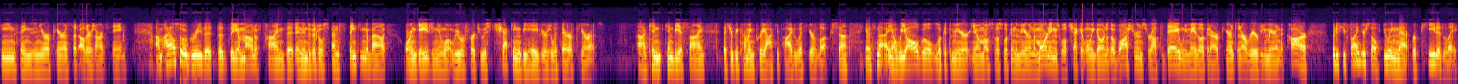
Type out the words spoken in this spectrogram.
seeing things in your appearance that others aren't seeing. Um, I also agree that the, the amount of time that an individual spends thinking about or engaging in what we refer to as checking behaviors with their appearance uh, can, can be a sign that you're becoming preoccupied with your looks. Uh, you know, it's not, you know, we all will look at the mirror, you know, most of us look in the mirror in the mornings, we'll check it when we go into the washrooms throughout the day, we may look at our appearance in our rear view mirror in the car, but if you find yourself doing that repeatedly,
